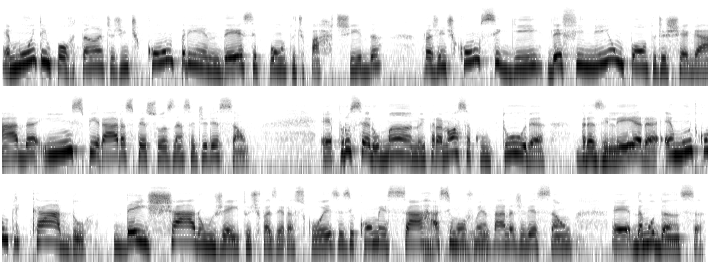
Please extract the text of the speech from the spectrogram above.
É muito importante a gente compreender esse ponto de partida para a gente conseguir definir um ponto de chegada e inspirar as pessoas nessa direção. É, para o ser humano e para a nossa cultura brasileira, é muito complicado deixar um jeito de fazer as coisas e começar a se movimentar na direção é, da mudança.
